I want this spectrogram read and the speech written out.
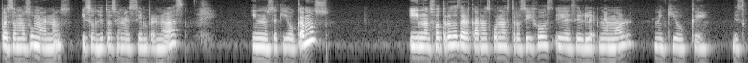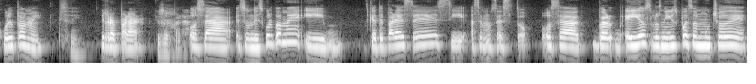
pues somos humanos y son situaciones siempre nuevas y nos equivocamos y nosotros acercarnos con nuestros hijos y decirle, mi amor, me equivoqué, discúlpame. Sí. Y reparar. Y reparar. O sea, es un discúlpame y ¿qué te parece si hacemos esto? O sea, pero ellos, los niños pues son mucho de,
